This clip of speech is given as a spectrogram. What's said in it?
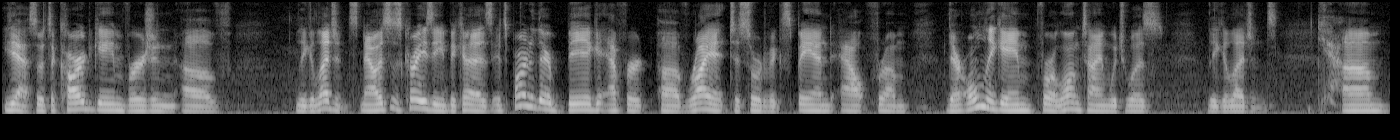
yeah. So it's a card game version of League of Legends. Now this is crazy because it's part of their big effort of Riot to sort of expand out from their only game for a long time, which was League of Legends. Yeah. Um,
